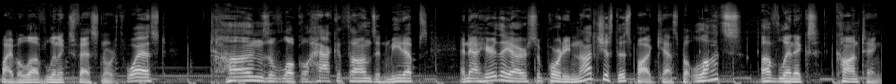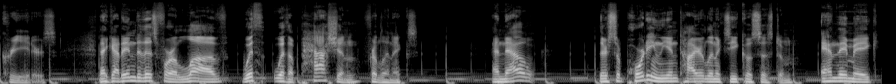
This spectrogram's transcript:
my beloved Linux Fest Northwest, tons of local hackathons and meetups, and now here they are supporting not just this podcast, but lots of Linux content creators. They got into this for a love with, with a passion for Linux, and now they're supporting the entire Linux ecosystem, and they make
